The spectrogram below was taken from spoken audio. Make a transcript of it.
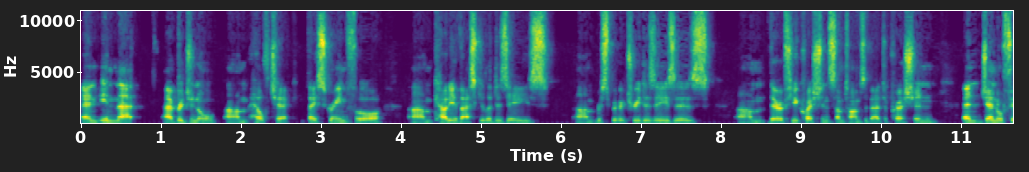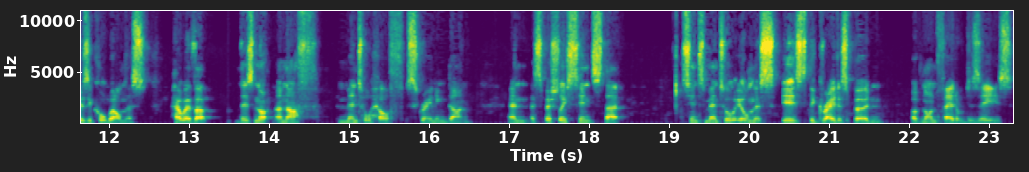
And in that aboriginal um, health check they screen for um, cardiovascular disease um, respiratory diseases um, there are a few questions sometimes about depression and general physical wellness. However, there's not enough mental health screening done, and especially since that, since mental illness is the greatest burden of non-fatal disease,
